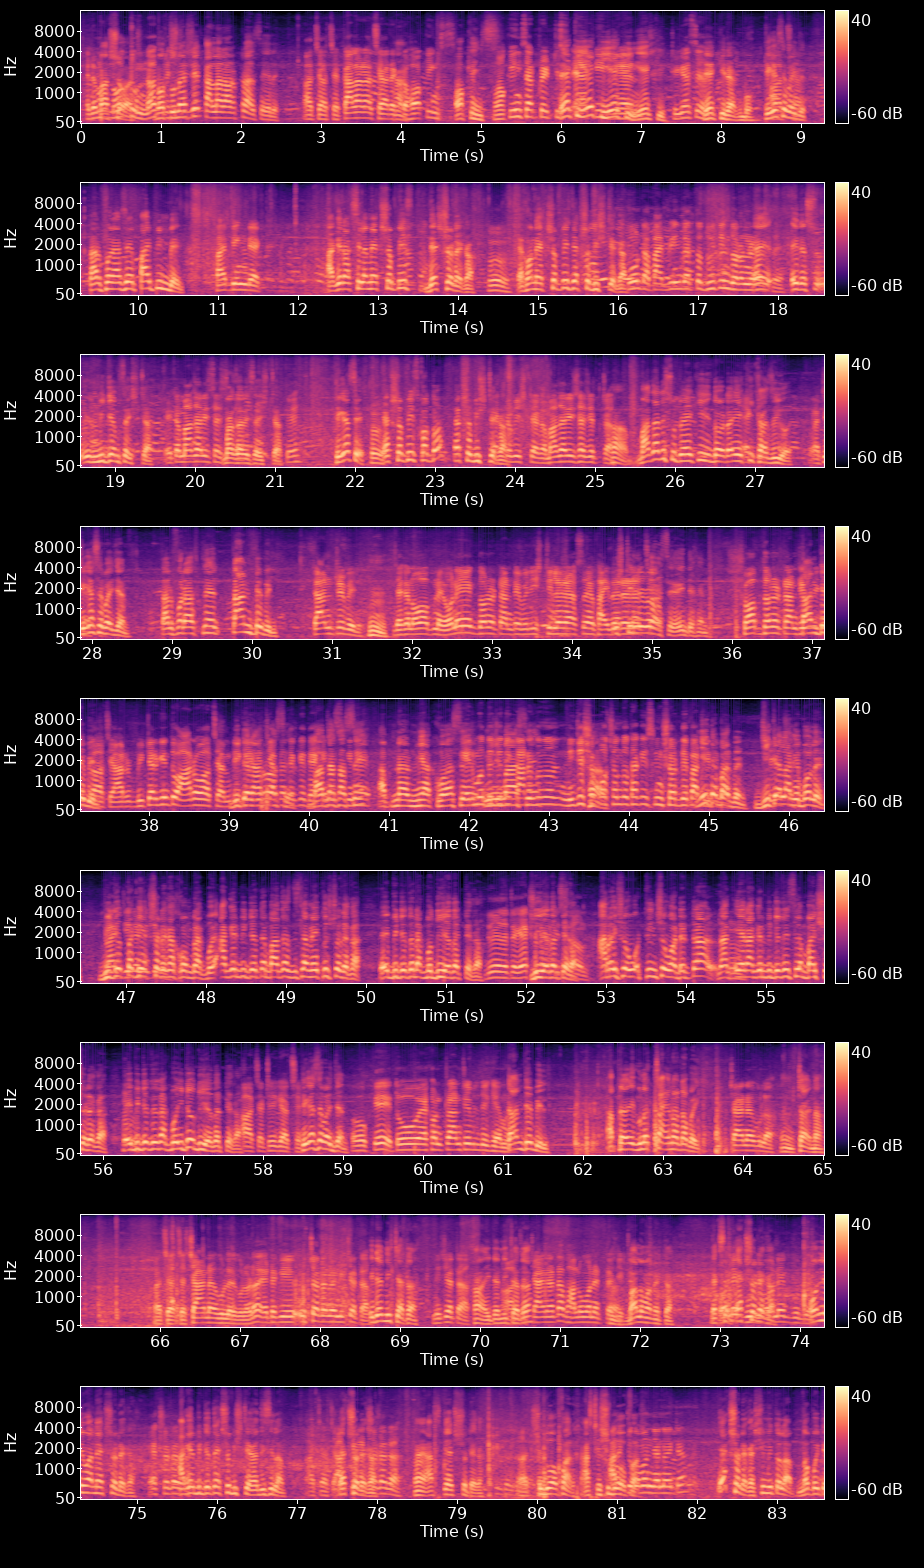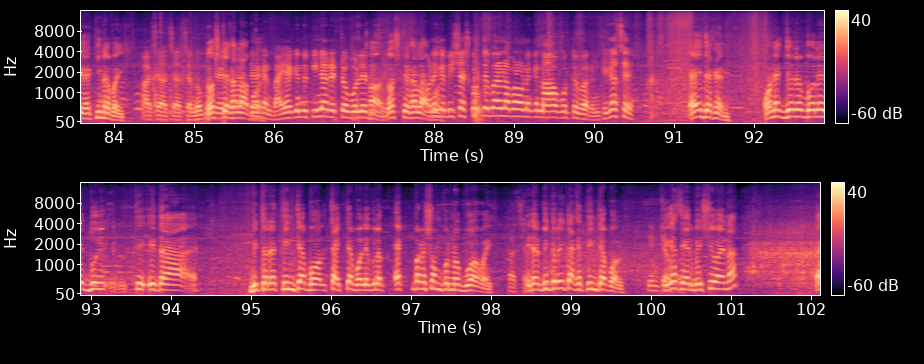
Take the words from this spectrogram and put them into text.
এটা পাঁচশো নতুন না নতুন আছে কালার আরেকটা আছে এর। আচ্ছা আচ্ছা কালার আছে আর একটা হ্যাঁ। হকিংস হকিংস হকিংস আর প্র্যাকটিস একই একই একই একই ঠিক আছে? একই রাখব। ঠিক আছে আচ্ছা। ভাই তারপরে আছে পাইপিং ব্যাগ পাইপিং ব্যাগ আগে রাখছিলাম একশো পিস দেড়শো টাকা। হুম। এখন একশো পিস একশো বিশ টাকা। কোনটা? পাইপিং ব্যাগ তো দুই তিন ধরনের এটা এইটা মিডিয়াম সাইজটা এটা মাঝারি সাইজ মাঝারি সাইজটা ঠিক আছে? একশো পিস কত? একশো বিশ টাকা। বিশ টাকা মাঝারি সাইজেরটা হ্যাঁ মাঝারি সুটো একই দরটা একই কাজই হয়। আচ্ছা। ঠিক আছে ভাইজান? তারপর আসলে টার্ন টেবিল টার্ন টেবিল। দেখেন অভাব নাই অনেক ধরনের টার্ন টেবিল স্টিলের আছে ফাইবারের আছে। এই দেখেন। সব ধরনের টার্ন টেবিল আছে আর বিটার কিন্তু আরও আছে আমি আছে আপনাদেরকে দেখেন বাজাজ আছে আপনার মিয়াকো আছে এর মধ্যে যদি কারও নিজস্ব হ্যাঁ। পছন্দ থাকে স্ক্রিনশট দিয়ে পাঠিয়ে নিতে পারবেন যেটা লাগে বলেন। ভিডিওটা জেনে কি নিতে একশো টাকা কম রাখব। আগের ভিডিওতে বাজাজ দিছিলাম একুশশো টাকা। এই ভিডিওতে রাখব দুই হাজার টাকা। 2000 টাকা 100 টাকা হাজার টাকা ডিসকাউন্ট আড়াইশো তিনশো ওয়াটেরটা রাখ- এর আগের ভিডিওতে দিছিলাম বাইশশো টাকা। এই ভিডিওতে রাখব এটাও দুই হাজার টাকা। আচ্ছা ঠিক আছে। ঠিক আছে ভাইজান? ওকে তো এখন টার্ন টেবিল দেখি আমরা। Turn table. আপনার এগুলো চায়নাটা ভাই। চায়নাগুলা? হুম চায়না। আচ্ছা আচ্ছা চায়নাগুলো এগুলো না? এটা কি উচ্চটা না নিচেটা? এটা নিচাটা। নিচেটা? হ্যাঁ, এটা নিচেটা। আচ্ছা, চায়নাটা ভালো মানেরটা হ্যাঁ, ভালো মানেরটা। দেখছেন অনেক একশো গুলো, টাকা। অনলি ওয়ান একশো টাকা। 100 টাকা? আগের ভিডিওতে একশো বিশ টাকা দিছিলাম। আচ্ছা আচ্ছা। একশো আজকে টাকা। 100 টাকা? হ্যাঁ আজকে একশো টাকা। আচ্ছা। শুধু অফার আজকে শুধু অফার কমান জানো এটা? একশো টাকা সীমিত লাভ। নব্বই টাকা কিনা ভাই। আচ্ছা আচ্ছা আচ্ছা 90 টাকা লাভ দেখেন ভাইয়া কিন্তু কিনা রেটটা বলে হ্যাঁ, দিছে। দশ টাকা লাভ অনেকে বিশ্বাস করতে পারেন আবার অনেকে নাও করতে পারেন ঠিক আছে? এই দেখেন অনেক জনে বলে দুই এটা ভিতরে তিনটা বল চারটা বল এগুলো একবারে সম্পূর্ণ বুয়া ভাই। আচ্ছা। এটার ভিতরেই থাকে তিনটা বল। ঠিক আছে? এর বেশি হয় না।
